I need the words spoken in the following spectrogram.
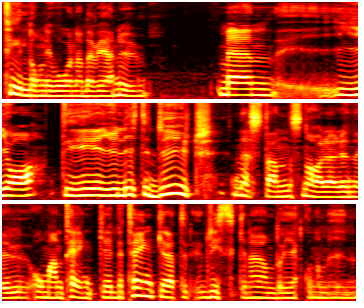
till de nivåerna där vi är nu. Men ja, det är ju lite dyrt nästan snarare nu om man tänker, betänker att riskerna ändå i ekonomin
